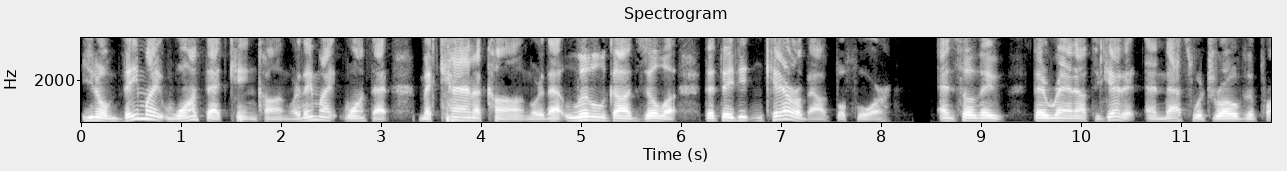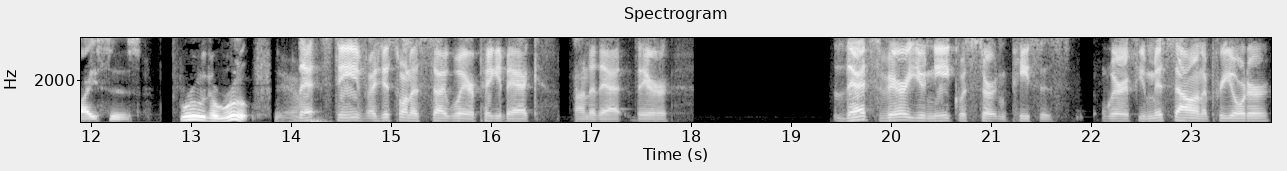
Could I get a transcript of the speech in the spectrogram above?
you know, they might want that King Kong or they might want that Mechani-Kong or that little Godzilla that they didn't care about before. And so they, they ran out to get it. And that's what drove the prices through the roof. Yeah. That Steve, I just want to segue or piggyback onto that there. That's very unique with certain pieces where if you miss out on a pre-order,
